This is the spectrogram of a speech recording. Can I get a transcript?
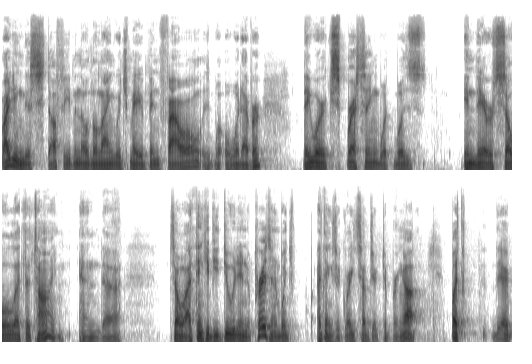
writing this stuff, even though the language may have been foul or whatever. They were expressing what was in their soul at the time. And uh, so I think if you do it in a prison, which I think is a great subject to bring up, but there,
